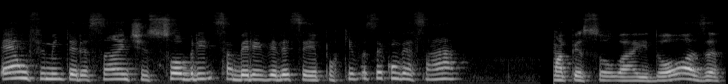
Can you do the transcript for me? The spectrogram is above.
é um filme interessante sobre saber envelhecer, porque você conversar com uma pessoa idosa,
